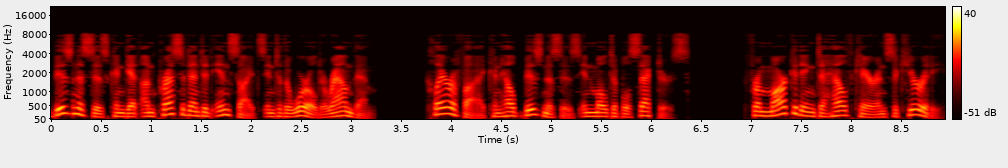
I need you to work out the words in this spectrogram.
Businesses can get unprecedented insights into the world around them. Clarifai can help businesses in multiple sectors. From marketing to healthcare and security,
